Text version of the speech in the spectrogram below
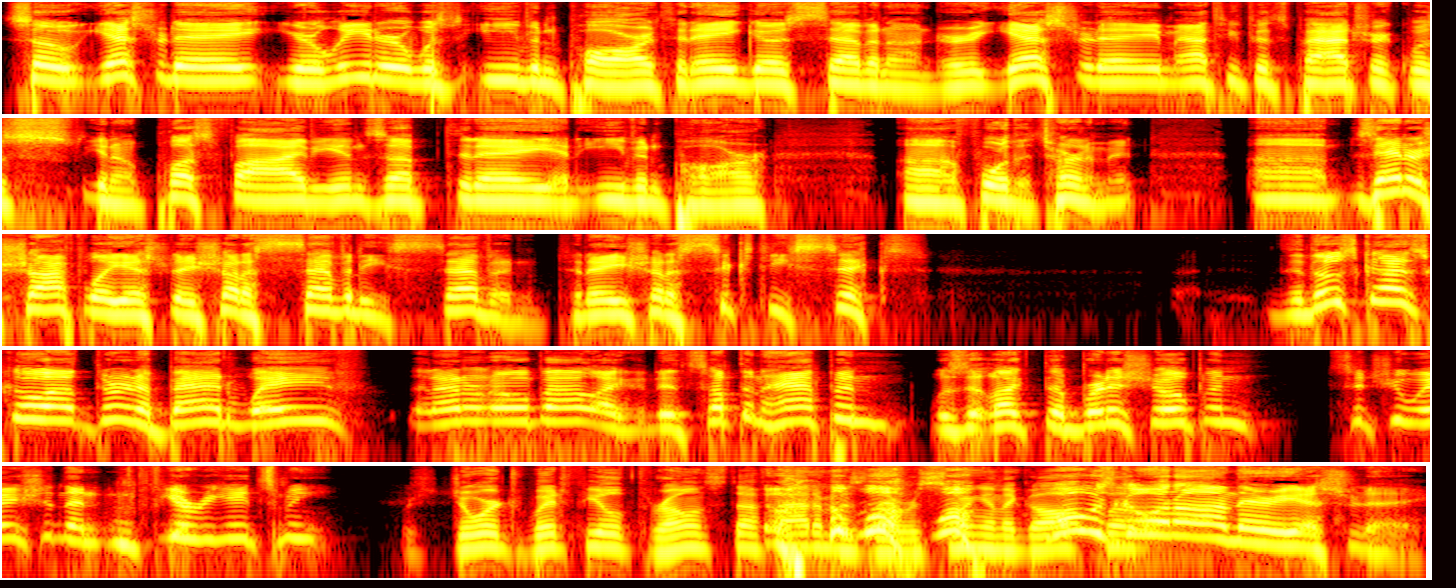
so yesterday your leader was even par. Today he goes seven under. Yesterday Matthew Fitzpatrick was you know plus five. He ends up today at even par uh, for the tournament. Uh, Xander Schauffele yesterday shot a 77. Today he shot a 66. Did those guys go out during a bad wave that I don't know about? Like, did something happen? Was it like the British Open situation that infuriates me? Was George Whitfield throwing stuff at him as what, they were swinging the golf? What was club? going on there yesterday?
